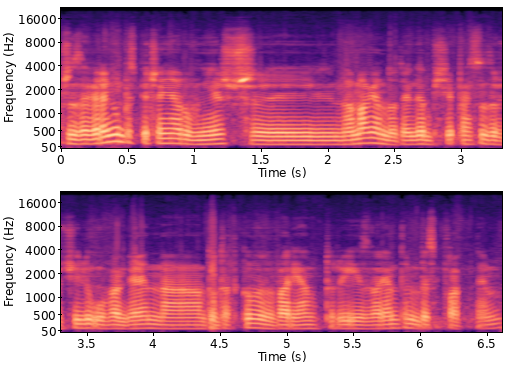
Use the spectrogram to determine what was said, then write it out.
Przy zawieraniu ubezpieczenia również yy, namawiam do tego, abyście Państwo zwrócili uwagę na dodatkowy wariant, który jest wariantem bezpłatnym.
